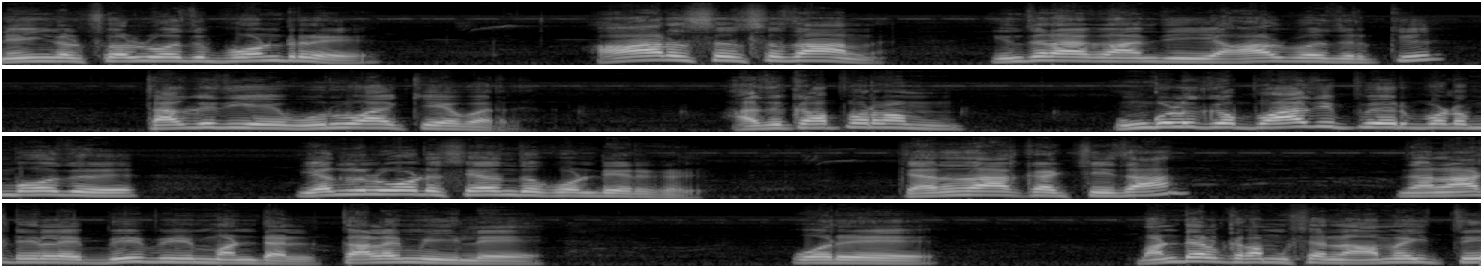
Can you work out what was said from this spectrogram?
நீங்கள் சொல்வது போன்று ஆர்எஸ்எஸ் தான் இந்திரா காந்தி ஆள்வதற்கு தகுதியை உருவாக்கியவர். அதுக்கப்புறம் உங்களுக்கு பாதிப்பு ஏற்படும் போது எங்களோடு சேர்ந்து கொண்டீர்கள். ஜனதா கட்சி தான் இந்த நாட்டிலே பிபி மண்டல் தலைமையிலே ஒரு மண்டல் கமிஷன் அமைத்து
